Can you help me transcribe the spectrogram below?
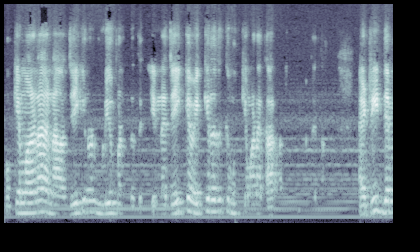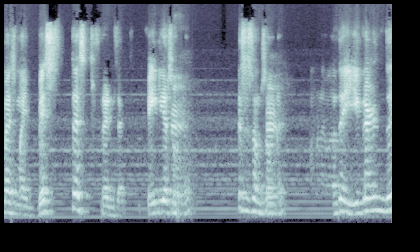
முக்கியமான நான் ஜெயிக்கணும்னு முடிவு பண்றதுக்கு என்ன ஜெயிக்க வைக்கிறதுக்கு முக்கியமான காரணம் I treat them as my bestest friends failures ஒன்று கிரிட்டிசிசம்ஸ் ஒன்று நம்மளை வந்து இகழ்ந்து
